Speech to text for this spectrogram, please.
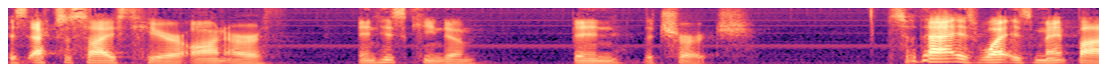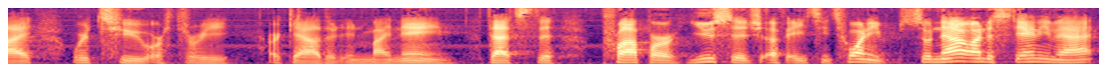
is exercised here on earth in his kingdom in the church. So that is what is meant by where two or three are gathered in my name. That's the proper usage of 1820. So now understanding that,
